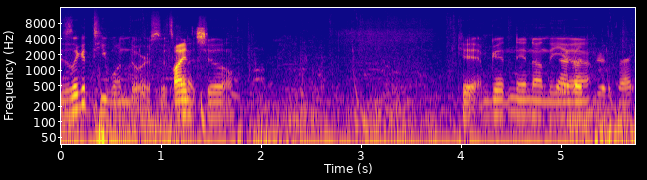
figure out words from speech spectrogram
It's like a T1 door, so it's kinda Mine's- chill. Okay, I'm getting in on the Yeah, uh, go the back.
